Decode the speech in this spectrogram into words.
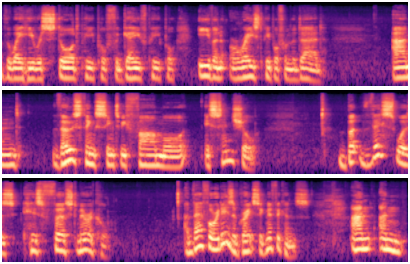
of the way he restored people, forgave people, even raised people from the dead. And those things seem to be far more essential. But this was his first miracle. And therefore, it is of great significance. And, and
